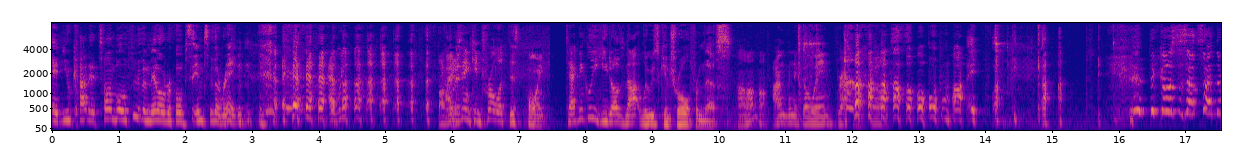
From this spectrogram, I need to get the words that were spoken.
and you kind of tumble through the middle ropes into the ring. I, would, I was in control at this point. Technically, he does not lose control from this. Oh, I'm gonna go in, grab the ghost. Oh my fucking god. The ghost is outside the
